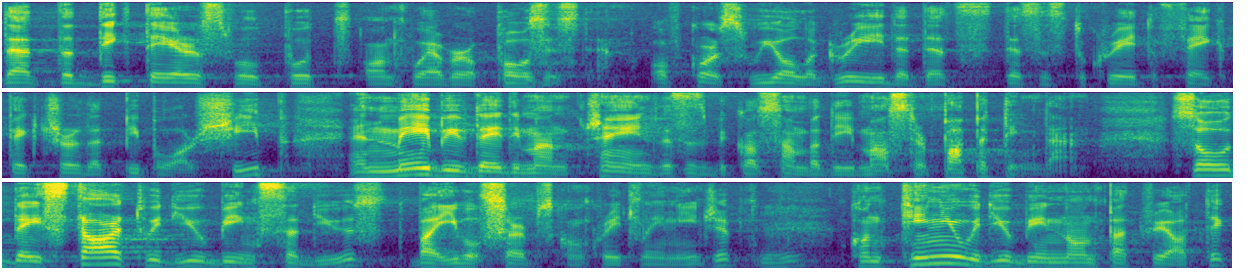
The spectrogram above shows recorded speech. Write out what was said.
that the dictators will put on whoever opposes them. Of course, we all agree that that's, this is to create a fake picture that people are sheep, and maybe if they demand change, this is because somebody master puppeting them. So they start with you being seduced by evil Serbs, concretely in Egypt, mm -hmm. continue with you being non-patriotic,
